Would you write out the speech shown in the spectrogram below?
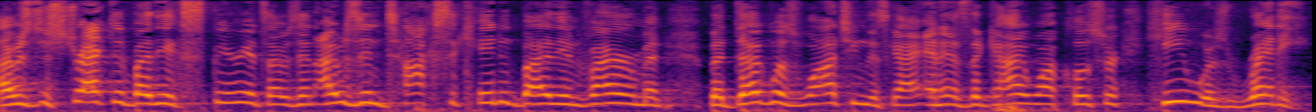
I was distracted by the experience I was in. I was intoxicated by the environment. But Doug was watching this guy, and as the guy walked closer, he was ready.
